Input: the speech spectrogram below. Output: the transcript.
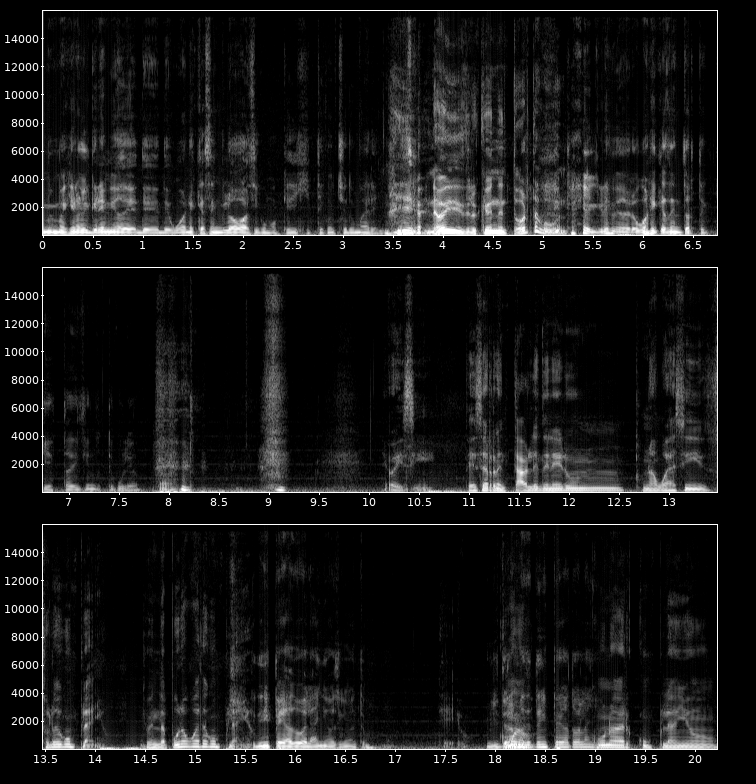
me imagino el gremio de, de, de que hacen globo, así como, ¿qué dijiste, conche tu madre? no, y de los que venden torta, pues. el gremio de los buenos que hacen torta. ¿Qué está diciendo este culiao? Oye, sí. Debe ser rentable tener un, una weá así, solo de cumpleaños. Que venda pura weá de cumpleaños. Que tenéis pega todo el año, básicamente. Sí, Literalmente no? tenéis pega todo el año. ¿Cómo no va a haber cumpleaños?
